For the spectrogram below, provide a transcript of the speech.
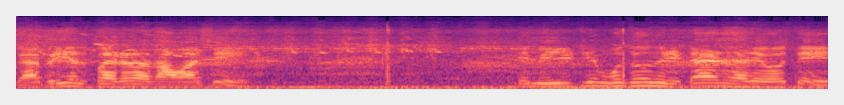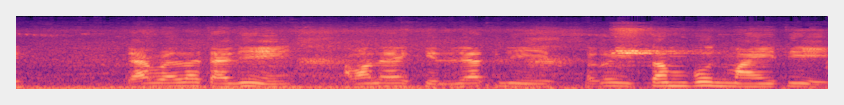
गॅब्रियल परेरा नावाचे ते मिलिटरीमधून रिटायर झाले होते. त्यावेळेला त्यांनी आम्हाला या किल्ल्यातली सगळी इतंबून माहिती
